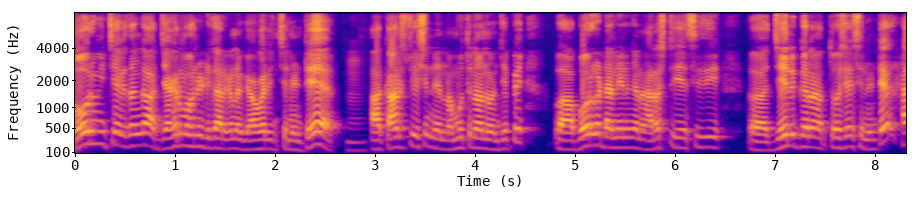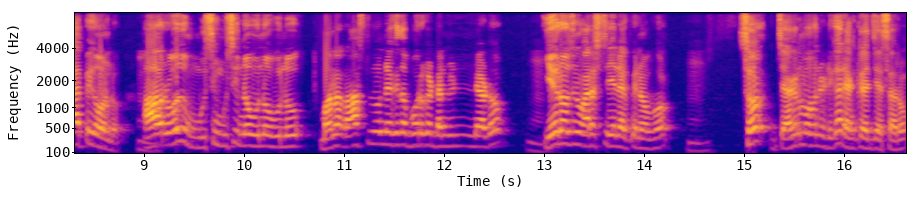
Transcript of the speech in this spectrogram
గౌరవించే విధంగా జగన్మోహన్ రెడ్డి గారు కనుక వ్యవహరించినంటే. ఆ కాన్స్టిట్యూషన్ నేను నమ్ముతున్నాను అని చెప్పి బోరగడ్డ అనిల్ గారిని అరెస్ట్ చేసి జైలుకి గన తోసేసినంటే హ్యాపీగా ఉండు. ఆ రోజు ముసి ముసి నవ్వు నవ్వులు మన రాష్ట్రంలోనే కదా బోరగడ్డ అనిల్ ఉన్నాడు. ఏ రోజు నువ్వు అరెస్ట్ చేయలేకపోయినావు. సో జగన్మోహన్ రెడ్డి గారు ఎంకరేజ్ చేశారు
